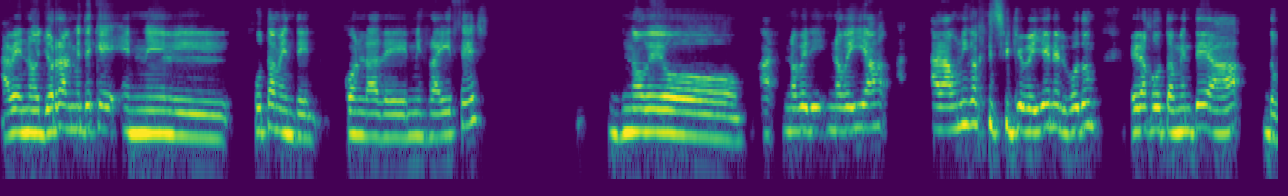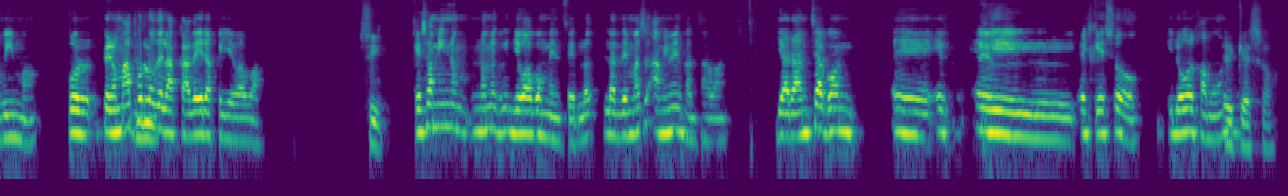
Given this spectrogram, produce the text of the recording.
A ver, no, yo realmente que en el. Justamente con la de mis raíces, no veo. No, veri- no veía. A la única que sí que veía en el botón era justamente a Dovima. Por, pero más por lo de las caderas que llevaba. sí, Que eso a mí no, no me llegó a convencer. Las demás a mí me encantaban. Y Arancha con eh, el, el- el queso y luego el jamón. el queso.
